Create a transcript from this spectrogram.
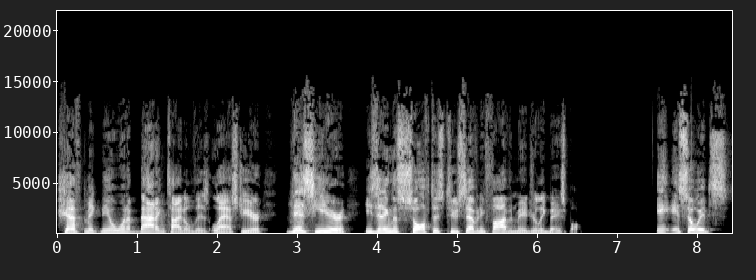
Jeff McNeil won a batting title this last year. This year, he's hitting the softest 275 in Major League Baseball. It, it, so it's,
